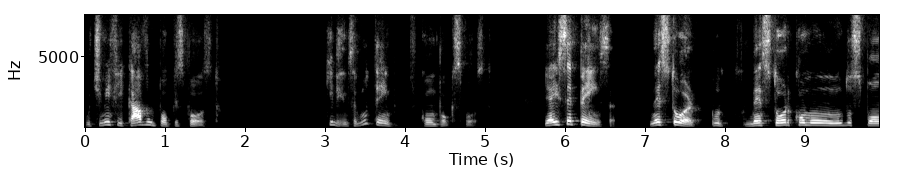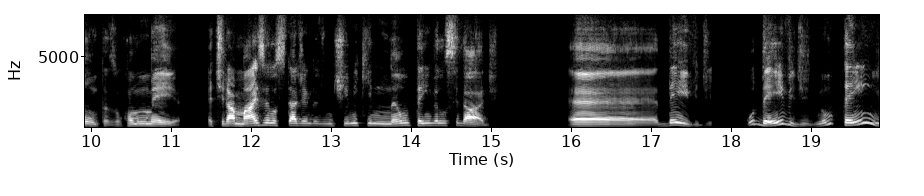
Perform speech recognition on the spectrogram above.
o time ficava um pouco exposto. Que nem no segundo tempo, ficou um pouco exposto. E aí você pensa, Nestor, Nestor como um dos pontas, ou como um meia, é tirar mais velocidade ainda de um time que não tem velocidade. É... David, o David não tem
